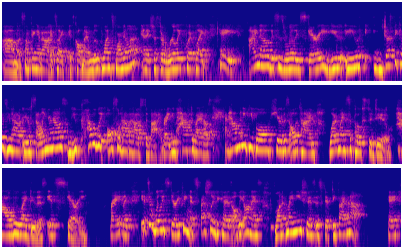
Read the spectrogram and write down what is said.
um, something about it's like it's called my move once formula, and it's just a really quick like, hey, I know this is really scary. You you just because you have you're selling your house, you probably also have a house to buy, right? You have to buy a house. And how many people hear this all the time? What am I supposed to do? How do I do this? It's scary right? Like it's a really scary thing, especially because I'll be honest, one of my niches is 55 and up. Okay,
